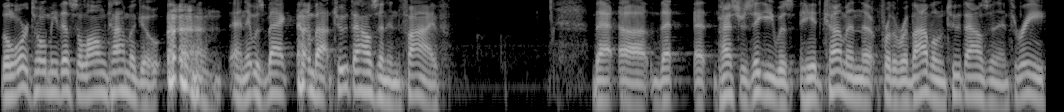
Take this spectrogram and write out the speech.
the Lord told me this a long time ago, and it was back about 2005 that uh, that uh, Pastor Ziggy was he had come in the, for the revival in 2003,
